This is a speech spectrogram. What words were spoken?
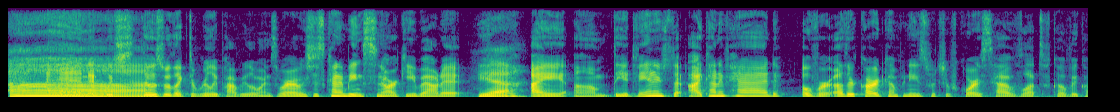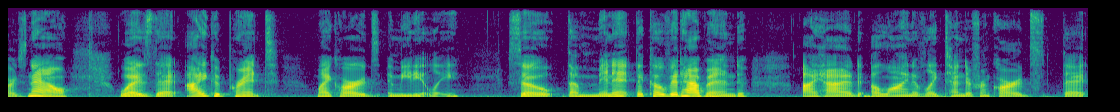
ah, and which those were like the really popular ones where I was just kind of being snarky about it. yeah. I um, the advantage that I kind of had over other card companies, which of course have lots of COVID cards now, was that I could print my cards immediately. So the minute that COVID happened, I had a line of like ten different cards that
